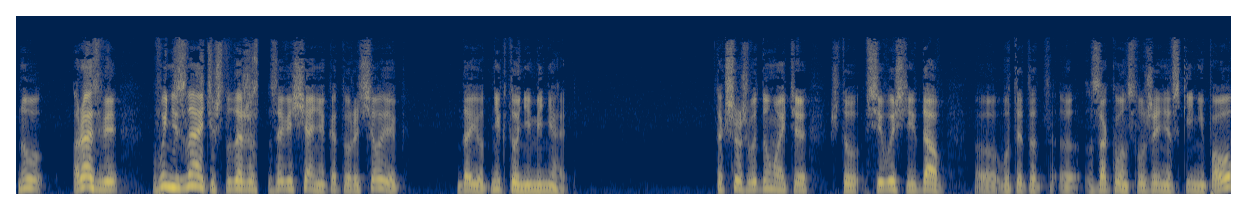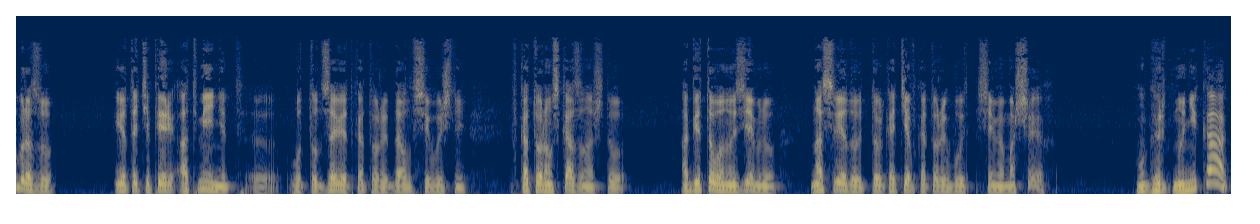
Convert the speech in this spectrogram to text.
ну, разве вы не знаете, что даже завещание, которое человек дает, никто не меняет? Так что же вы думаете, что Всевышний, дав э, вот этот э, закон служения в скине по образу, и это теперь отменит э, вот тот завет, который дал Всевышний, в котором сказано, что обетованную землю наследуют только те, в которых будет семя Машеха. Он говорит, ну никак.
